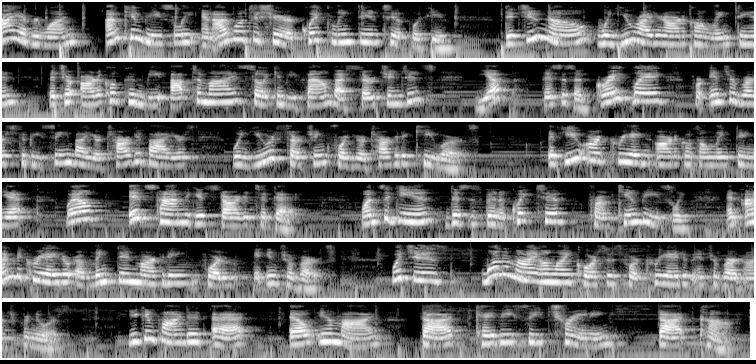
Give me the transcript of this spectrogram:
Hi everyone, I'm Kim Beasley and I want to share a quick LinkedIn tip with you. Did you know when you write an article on LinkedIn that your article can be optimized so it can be found by search engines? Yep, this is a great way for introverts to be seen by your target buyers when you are searching for your targeted keywords. If you aren't creating articles on LinkedIn yet, well, it's time to get started today. Once again, this has been a quick tip from Kim Beasley, and I'm the creator of LinkedIn Marketing for Introverts, which is one of my online courses for creative introvert entrepreneurs. You can find it at lmi.kbctraining.com.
